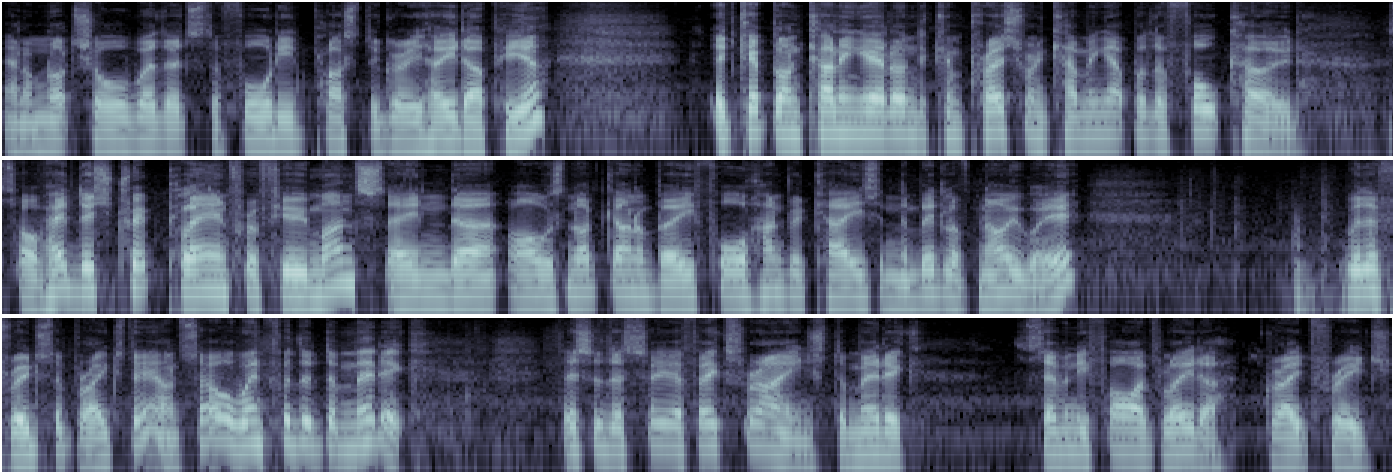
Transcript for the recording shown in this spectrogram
and I'm not sure whether it's the 40 plus degree heat up here, it kept on cutting out on the compressor and coming up with a fault code. So I've had this trip planned for a few months and uh, I was not going to be 400 k's in the middle of nowhere with a fridge that breaks down. So I went for the Dometic. This is the CFX range, Dometic 75 litre, great fridge.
